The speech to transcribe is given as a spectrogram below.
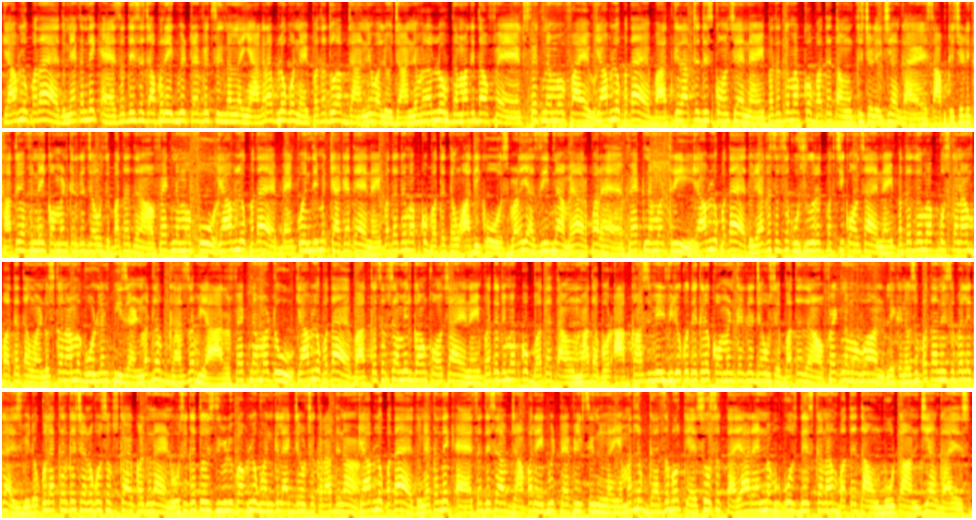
क्या आप लोग पता है दुनिया के अंदर एक ऐसा देश है जहाँ पर एक भी ट्रैफ़िक सिग्नल नहीं है? अगर आप लोगों को नहीं पता तो आप जानने वाले हो। जानने वाले लोग धमाकेदार फैक्ट फैक्ट नंबर फाइव क्या आप लोग पता है, बात के रास्ते देश कौन से है? नहीं पता तो मैं आपको बताता हूँ। खिचड़ी। जी हाँ आप खिचड़ी खाते हो या फिर नहीं कमेंट करके जाओ, उसे बता देना। फैक्ट नंबर फोर क्या आप लोग पता है बैंक को हिंदी में क्या कहते हैं? नहीं पता तो मैं आपको बताता हूँ। आदि कोष बड़ा ही अजीब नाम है, हर पर है। फैक्ट नंबर थ्री क्या आप लोग पता है, दुनिया का सबसे खूबसूरत पक्षी कौन सा है? नहीं पता तो मैं आपको उसका नाम बताता हूँ। एंड उसका नाम है गोल्डन पीजेंट मतलब गजब यार। फैक्ट नंबर टू क्या आप लोग पता है भारत का सबसे अमीर गाँव कौन सा है? नहीं पता तो मैं आपको बताता हूँ माधापुर आप कहाँ से वीडियो को देख रहे हो कमेंट करके जाओ उसे बता देना। फैक्ट नंबर वन लेकिन उसे बताने से पहले गाइस वीडियो को लाइक करके चैनल को सब्सक्राइब कर देना एंड उसे सके तो इस वीडियो को आप लोग वन के लाइक ज़रूर से करा देना। क्या आप लोग पता है, दुनिया के अंदर एक ऐसा देश है जहाँ पर एक भी ट्रैफ़िक सिग्नल नहीं है मतलब गजब और कैसे हो सकता है? यार एंड मैं उस देश का नाम बताता हूँ, भूटान। जी हाँ गाइस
